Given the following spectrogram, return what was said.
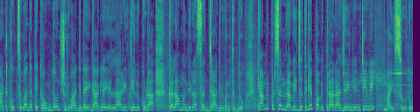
ನಾಟಕೋತ್ಸವ. ಅದಕ್ಕೆ ಕೌಂಟೌನ್ ಶುರುವಾಗಿದೆ. ಈಗಾಗಲೇ ಎಲ್ಲ ರೀತಿಯಲ್ಲೂ ಕೂಡ ಕಲಾಮಂದಿರ ಸಜ್ಜಾಗಿರುವಂಥದ್ದು. ಕ್ಯಾಮ್ರಾ ಪರ್ಸನ್ ರವಿ ಜೊತೆಗೆ ಪವಿತ್ರ ರಾಜು ಇಂಡಿಯನ್ ಟಿವಿ ಮೈಸೂರು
